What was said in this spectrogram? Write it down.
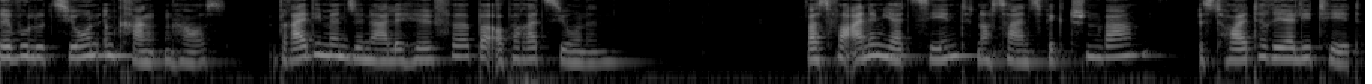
Revolution im Krankenhaus. Dreidimensionale Hilfe bei Operationen. Was vor einem Jahrzehnt noch Science Fiction war, ist heute Realität.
